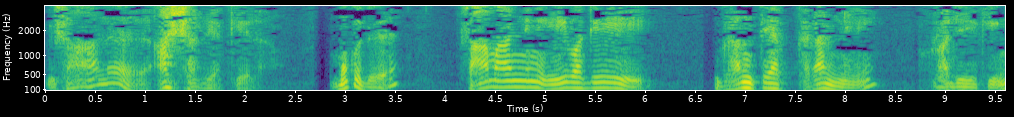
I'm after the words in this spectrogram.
විශාල ආශ්චර්යයක් කියලා. මොකද සාමාන්‍යයෙන් ඒ වගේ ග්‍රන්ථයක් කරන්නේ රජයකින්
